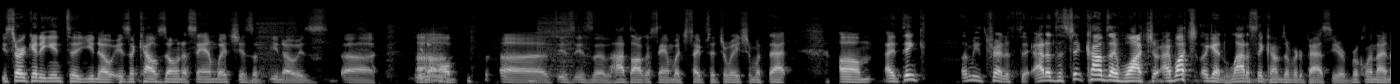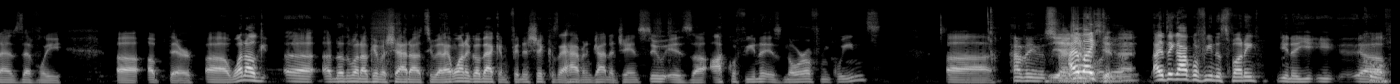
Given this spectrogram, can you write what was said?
you start getting into you know is a calzone a sandwich? Is a you know is uh you know Uh-huh. all, uh is is a hot dog a sandwich type situation with that. Um, I think let me try to think. Out of the sitcoms I've watched, I've watched again a lot of sitcoms over the past year. Brooklyn Nine Nine is definitely uh, up there. Uh, one I'll uh, another one I'll give a shout out to, and I want to go back and finish it because I haven't gotten a chance to. Is uh, Awkwafina is Nora from Queens. Uh, Haven't even yeah I I've that never liked it. yet. I think Awkwafina's funny. You know, you, you, uh, Cool.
